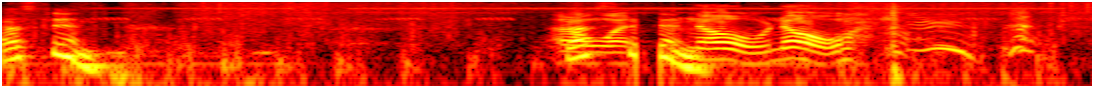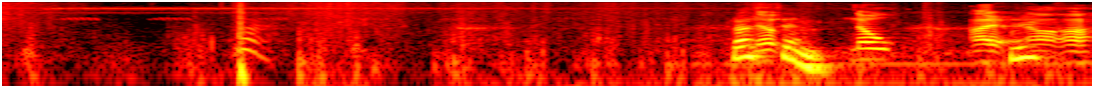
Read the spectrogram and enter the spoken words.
Dustin! I don't want. No, no. Dustin! No, I, Hmm? uh, uh,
